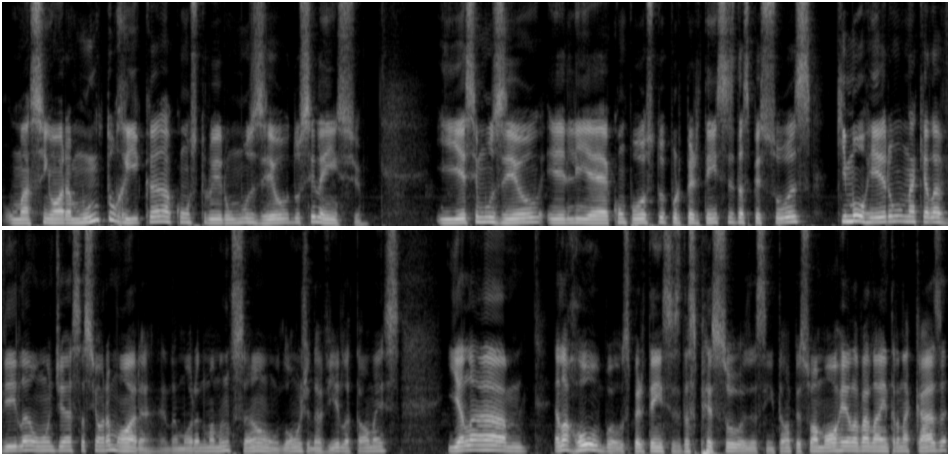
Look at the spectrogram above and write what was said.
uma senhora muito rica a construir um museu do silêncio. E esse museu ele é composto por pertences das pessoas que morreram naquela vila onde essa senhora mora. Ela mora numa mansão longe da vila, tal, mas e ela ela rouba os pertences das pessoas assim. Então a pessoa morre, ela vai lá, entra na casa,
